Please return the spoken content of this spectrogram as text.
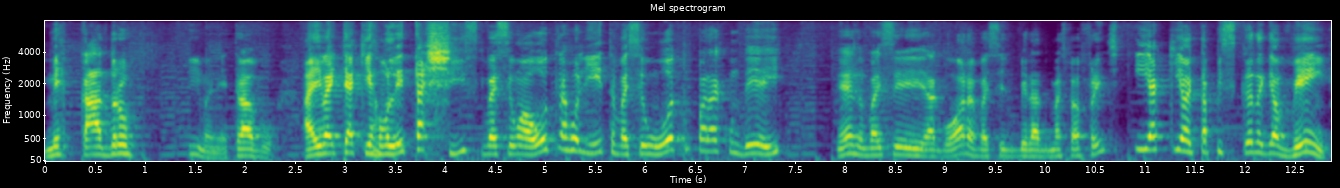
mercado, ih mané, travou Aí vai ter aqui a roleta X, que vai ser uma outra roleta, vai ser um outro D aí, né? Não vai ser agora, vai ser liberado mais pra frente. E aqui, ó, tá piscando aqui, ó, vem,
